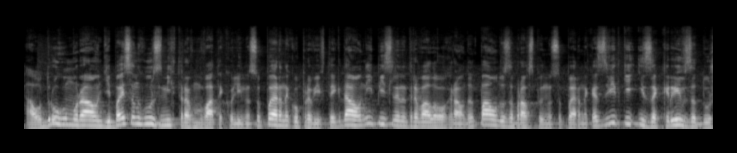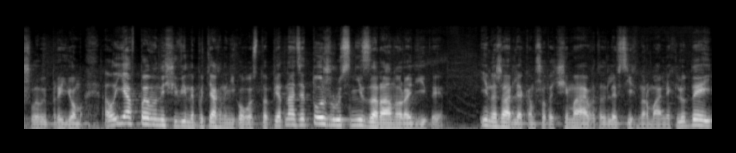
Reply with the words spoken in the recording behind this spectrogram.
А у другому раунді Байсангур зміг травмувати коліно супернику, провів тейкдаун і після нетривалого граунд-н-паунду забрав спину суперника звідки і закрив задушливий прийом. Але я впевнений, що він не потягне нікого 115, тож русні зарано радіти. І, на жаль, для Камшота Чимаєва та для всіх нормальних людей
